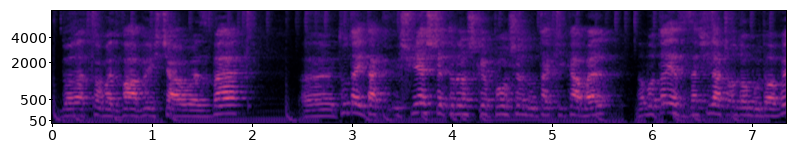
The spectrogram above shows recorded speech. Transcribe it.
dodatkowe dwa wyjścia USB. Y, Tutaj tak śmiesznie troszkę poszedł taki kabel, no bo to jest zasilacz od obudowy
